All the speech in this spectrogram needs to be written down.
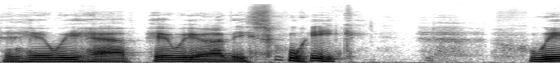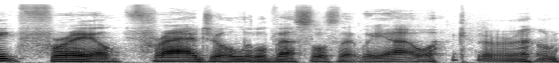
And here we have, here we are, these weak, weak, frail, fragile little vessels that we are walking around.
